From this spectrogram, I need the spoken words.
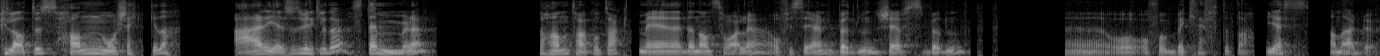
Pilatus han må sjekke, da. Er Jesus virkelig død? Stemmer det? Så han tar kontakt med den ansvarlige offiseren, bøddelen, sjefsbøddelen, Eh, og, og får bekreftet da Yes, han er død.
